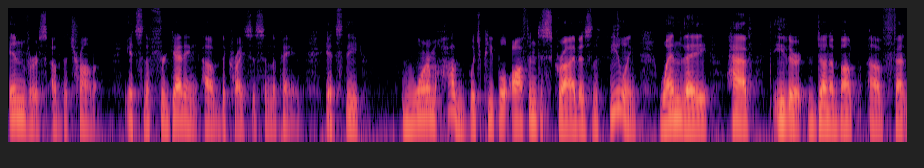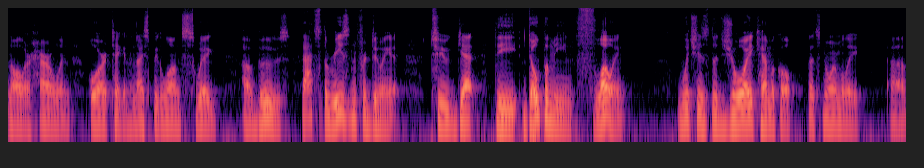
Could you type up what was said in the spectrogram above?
inverse of the trauma. It's the forgetting of the crisis and the pain. It's the warm hug, which people often describe as the feeling when they have either done a bump of fentanyl or heroin or taken a nice big long swig of booze. That's the reason for doing it, to get the dopamine flowing, which is the joy chemical that's normally uh,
